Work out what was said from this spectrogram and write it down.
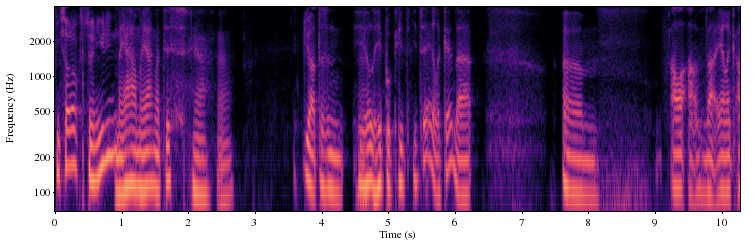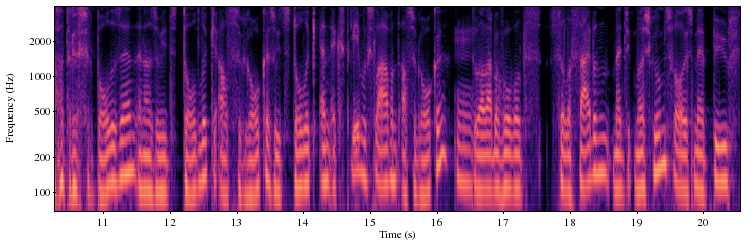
Ik zou dat ook steunen. Jullie niet? Maar ja, maar ja, maar het is, ja, ja. Ja, het is een heel hypocriet iets eigenlijk, hè. Dat, ehm, alle, al- dat eigenlijk alle drugs verboden zijn en dan zoiets dodelijk als roken, zoiets dodelijk en extreem verslavend als roken. Mm. Terwijl dat bijvoorbeeld psilocybin, magic mushrooms, volgens mij puur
